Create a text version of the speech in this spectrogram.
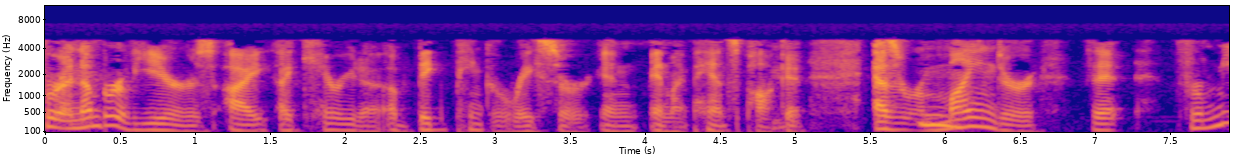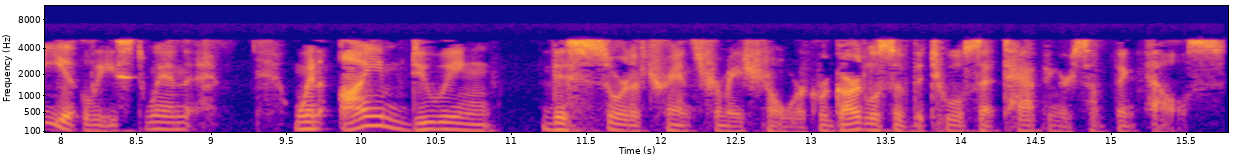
For a number of years, I, I carried a, a big pink eraser in, in my pants pocket as a reminder mm. that, for me at least, when when I'm doing this sort of transformational work, regardless of the tool set, tapping or something else,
